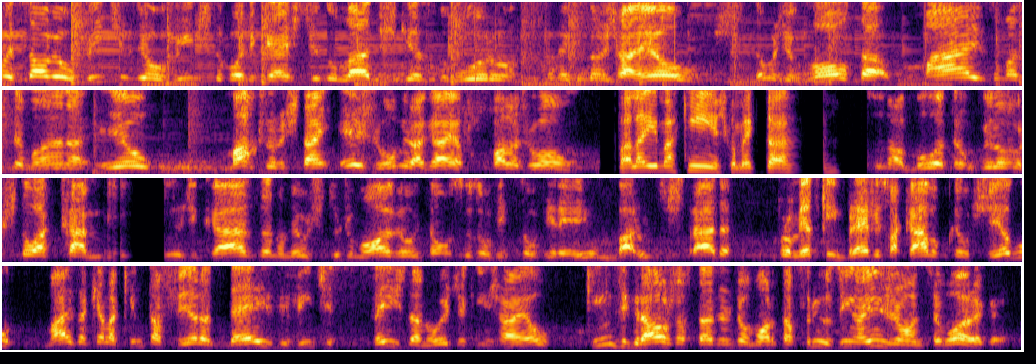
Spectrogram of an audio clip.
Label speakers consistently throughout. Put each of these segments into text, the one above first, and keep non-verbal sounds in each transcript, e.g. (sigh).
Speaker 1: Salve, salve, ouvintes e ouvintes do podcast do lado esquerdo do muro, Conexão Israel. Estamos de volta mais uma semana. Eu, Marcos Johnstein e João Miragaia. Fala, João.
Speaker 2: Fala aí, Marquinhos, como é que tá?
Speaker 1: Tudo na boa, tranquilo. Eu estou a caminho de casa, no meu estúdio móvel, então se os ouvintes ouvirem aí um barulho de estrada, prometo que em breve isso acaba, porque eu chego, mas aquela quinta-feira, 10 e 26 da noite aqui em Israel, 15 graus na cidade onde eu moro. Tá friozinho aí, João, onde você mora, cara?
